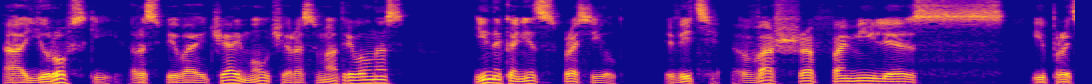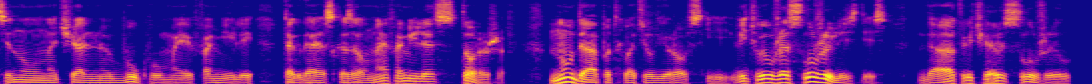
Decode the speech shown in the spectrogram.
а Юровский, распивая чай, молча рассматривал нас и, наконец, спросил, «Ведь ваша фамилия с и протянул начальную букву моей фамилии. Тогда я сказал, моя фамилия Сторожев. Ну да, подхватил Юровский, ведь вы уже служили здесь. Да, отвечаю, служил.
